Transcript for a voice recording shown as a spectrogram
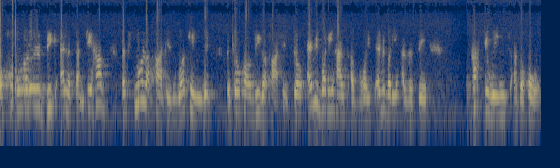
a whole big elephant. You have the smaller parties working with the so-called bigger parties. So everybody has a voice, everybody has a say. The country wins as a whole.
